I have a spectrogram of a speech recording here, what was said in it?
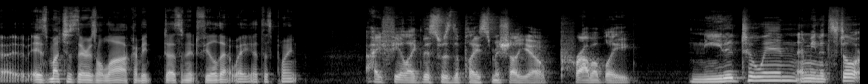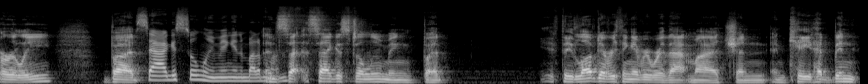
uh, as much as there's a lock, I mean, doesn't it feel that way at this point? I feel like this was the place Michelle Yeoh probably needed to win. I mean, it's still early, but SAG is still looming in about a month. Sa- SAG is still looming, but if they loved everything everywhere that much, and and Cate had been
